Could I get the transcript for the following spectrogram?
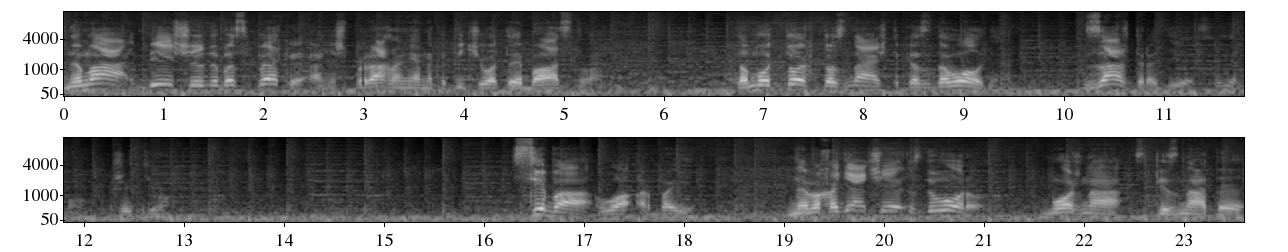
Нема більшої небезпеки, аніж прагнення накопичувати багатство. Тому той, хто знає що таке задоволення, завжди радіє своєму життю. Сіба ва Арбаїн. Не виходячи з двору, можна спізнати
